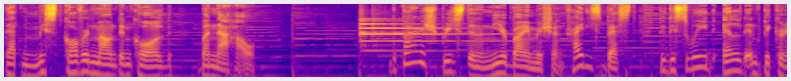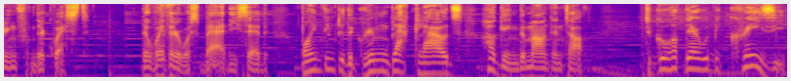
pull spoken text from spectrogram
that mist covered mountain called Banahaw. The parish priest in a nearby mission tried his best to dissuade Eld and Pickering from their quest. The weather was bad, he said, pointing to the grim black clouds hugging the mountaintop. To go up there would be crazy.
